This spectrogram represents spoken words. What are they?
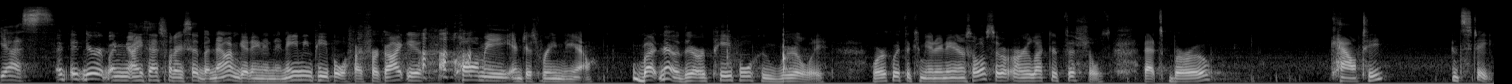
Yes. It- it- there- I mean, I, that's what I said, but now I'm getting into naming people. If I forgot you, call me and just ring me out. But no, there are people who really work with the community, and there's also our elected officials. That's borough, county, and state.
